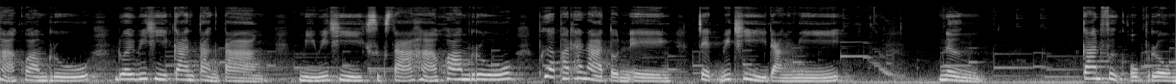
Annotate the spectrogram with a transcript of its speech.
หาความรู้ด้วยวิธีการต่างๆ มีวิธีศึกษาหาความรู้เพื่อพัฒนาตนเอง 7 วิธีดังนี้ 1. การฝึกอบรม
